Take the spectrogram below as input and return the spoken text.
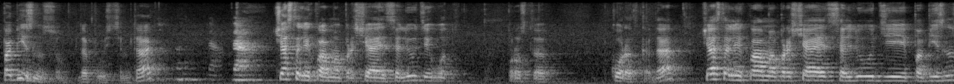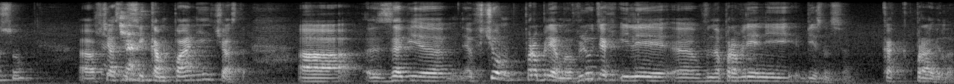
по бизнесу, допустим, так? Да. да. Часто ли к вам обращаются люди, вот просто коротко, да? Часто ли к вам обращаются люди по бизнесу, а, в частности часто. компании, часто? А, э, в чем проблема, в людях или э, в направлении бизнеса, как правило?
